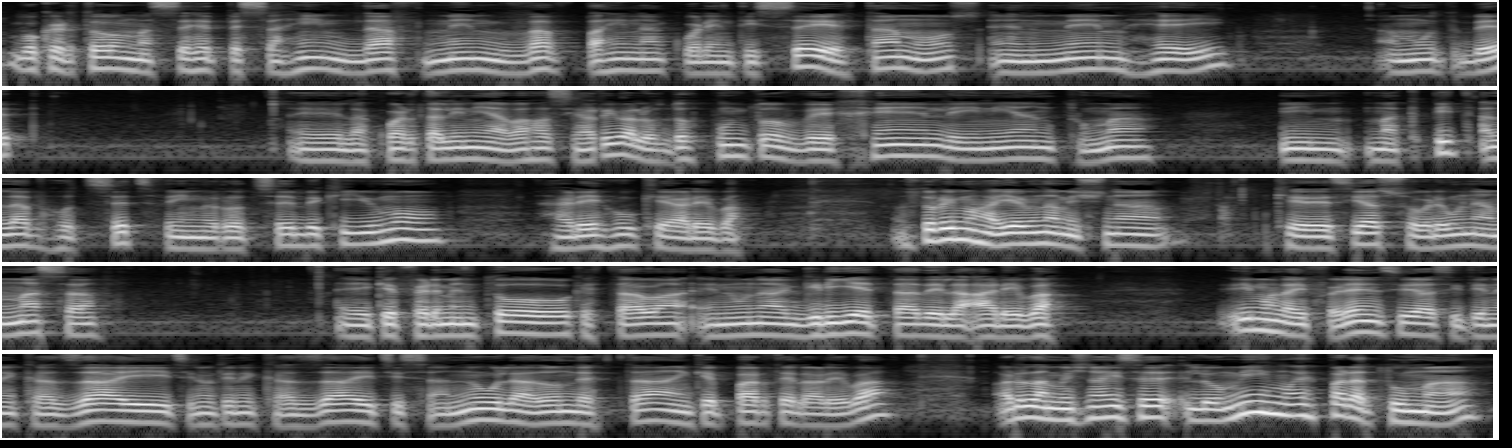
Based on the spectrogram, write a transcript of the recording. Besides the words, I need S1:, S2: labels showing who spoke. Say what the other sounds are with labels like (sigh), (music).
S1: Boker Tov, Masejet Pesahim, Daf Mem Vav, página 46. Estamos en Mem Hei, Amut Bet, eh, la cuarta línea abajo hacia arriba, los dos puntos Vejen Leinian Tuma, Im Makpit Alab Hotzetz Veim Rotze Bekiyumo, Harehu Ke Areba. Nosotros vimos ayer una Mishnah que decía sobre una masa eh, que fermentó, que estaba en una grieta de la areba. Vimos la diferencia, si tiene kazait, si no tiene kazait, si se anula, dónde está, en qué parte de la areba. Ahora la Mishnah dice, lo mismo es para Tuma.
